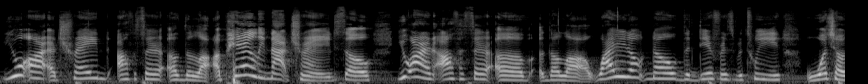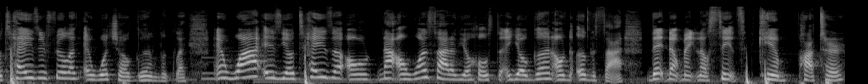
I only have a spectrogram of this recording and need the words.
you are a trained officer of the law. Apparently not trained. So you are an officer of the law. Why you don't know the difference between what your taser feel like and what your gun look like? And why is your taser on not on one side of your holster and your gun on the other side? That don't make no sense, Kim Potter.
